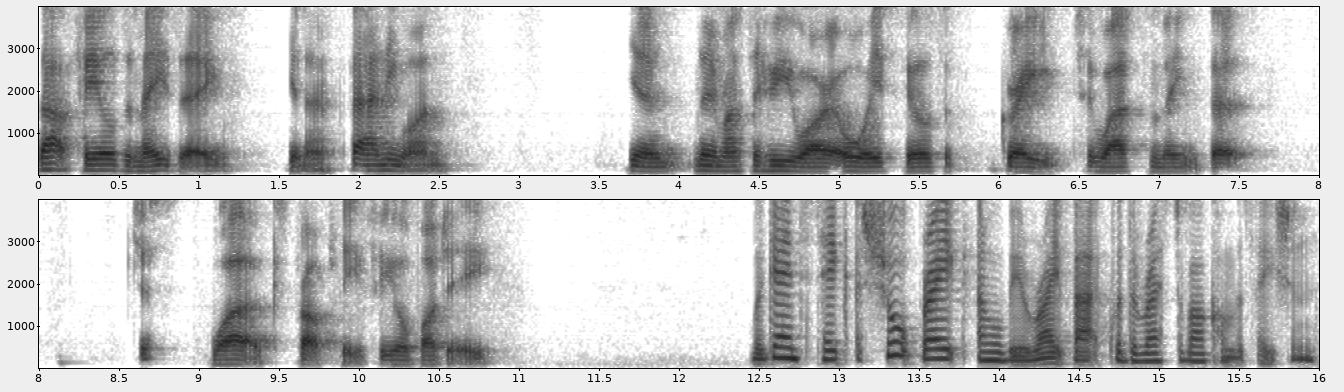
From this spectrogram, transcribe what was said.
that feels amazing. You know, for anyone, you know, no matter who you are, it always feels great to wear something that just works properly for your body. We're going to take a short break and we'll be right back with the rest of our conversation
